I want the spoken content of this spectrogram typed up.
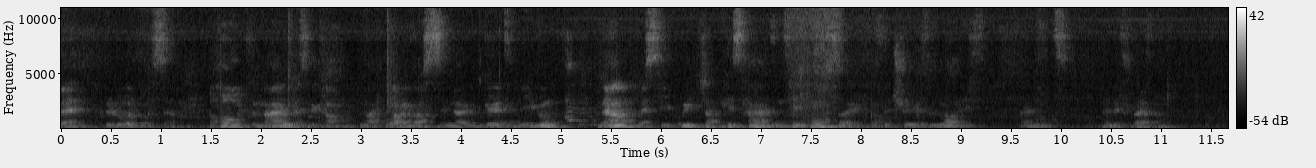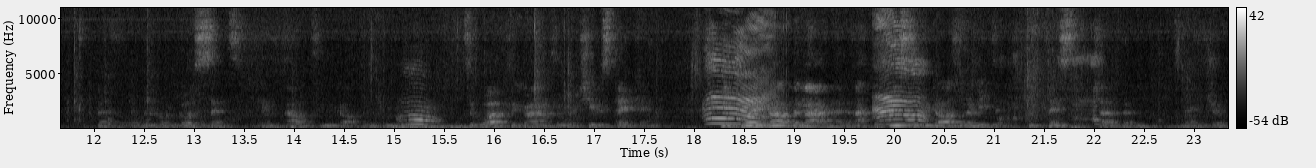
Then the Lord God said, um, Behold, the man has become like one of us in knowing good and evil. Now, lest he reach up his hand and take also of the tree of life and and live forever. Therefore, the Lord God sent him out from the garden of Eden to work the ground from which he was taken. He drove out the man, and at the east of the garden of Eden, he placed a cherubim, an angel,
